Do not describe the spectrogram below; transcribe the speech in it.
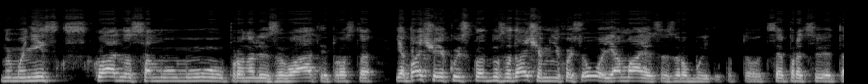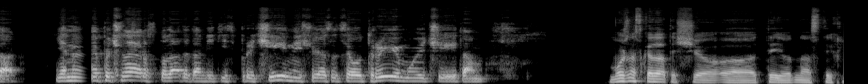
ну, мені складно самому проаналізувати. Просто я бачу якусь складну задачу, мені хочеться, о, я маю це зробити. Тобто це працює так. Я не починаю розкладати там якісь причини, що я за це отримую, чи там Можна сказати, що е, ти одна з тих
